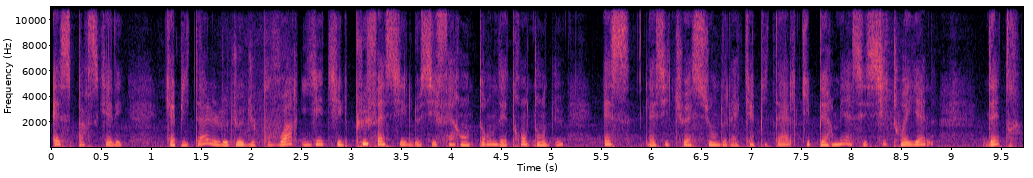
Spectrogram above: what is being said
Est-ce parce qu'elle est capitale, le lieu du pouvoir? Y est-il plus facile de s'y faire entendre, d'être entendu? Est-ce la situation de la capitale qui permet à ces citoyennes d'être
